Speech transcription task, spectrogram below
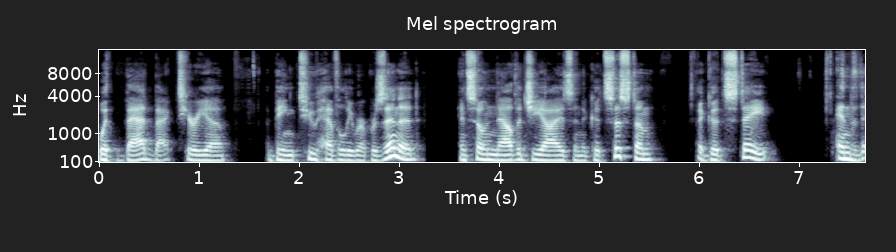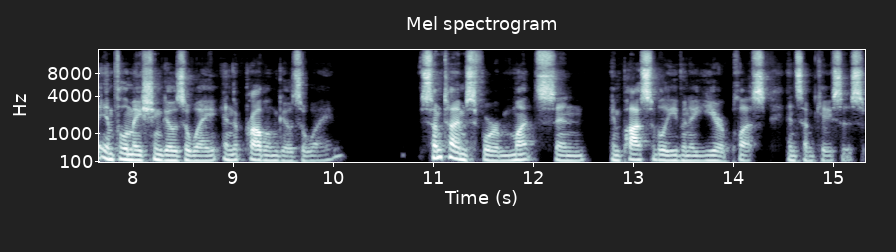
with bad bacteria being too heavily represented. And so now the GI is in a good system, a good state, and the inflammation goes away and the problem goes away. Sometimes for months and, and possibly even a year plus in some cases.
